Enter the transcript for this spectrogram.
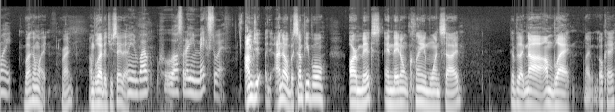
white. Black and white, right? I'm glad that you say that. I mean, why, who else would I be mixed with? I'm just, I know, but some people are mixed and they don't claim one side. They'll be like, "Nah, I'm black." Like, okay,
